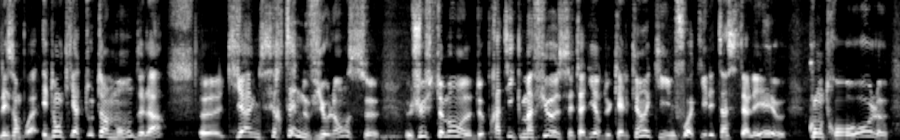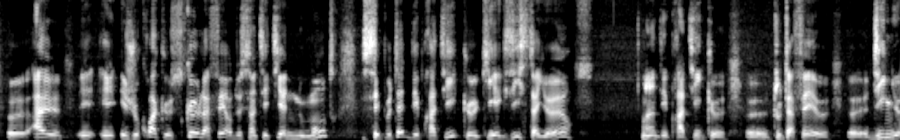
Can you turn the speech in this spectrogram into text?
les emplois. Et donc il y a tout un monde là qui a une certaine violence, justement, de pratiques mafieuses, c'est-à-dire de quelqu'un qui, une fois qu'il est installé, contrôle. et, je crois que ce que l'affaire de Saint-Étienne nous montre, c'est peut-être des pratiques qui existent ailleurs Hein, des pratiques euh, euh, tout à fait euh, dignes.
